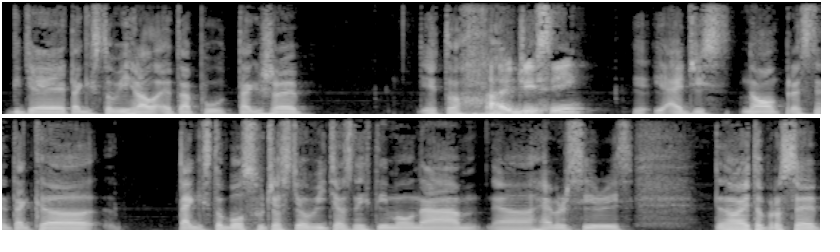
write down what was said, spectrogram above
kde takisto vyhral etapu, takže je to... IGC. IGC, no presne, tak takisto bol súčasťou výťazných tímov na uh, Hammer Series. No je to proste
